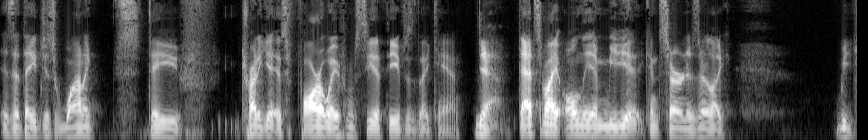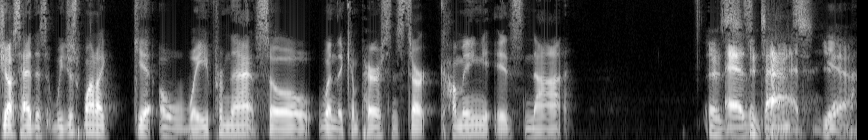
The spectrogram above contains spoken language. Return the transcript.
is that they just want to stay, f- try to get as far away from Sea of Thieves as they can. Yeah, That's my only immediate concern. Is they're like, we just had this, we just want to get away from that. So when the comparisons start coming, it's not as, as intense. bad. Yeah.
